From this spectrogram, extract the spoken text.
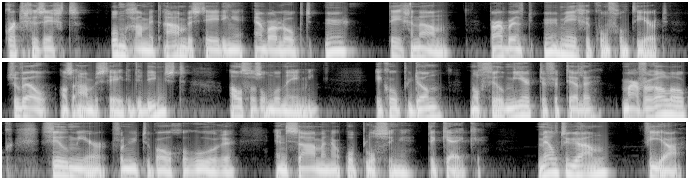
kort gezegd, omgaan met aanbestedingen en waar loopt u tegenaan? Waar bent u mee geconfronteerd, zowel als aanbestedende dienst als als onderneming? Ik hoop u dan nog veel meer te vertellen, maar vooral ook veel meer van u te mogen horen en samen naar oplossingen te kijken. Meld u aan via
